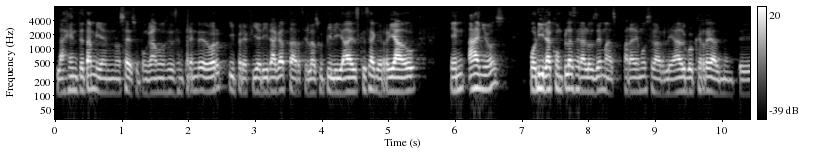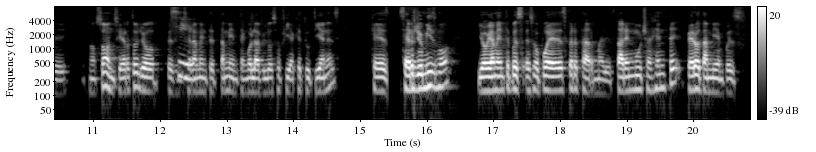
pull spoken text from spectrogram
la gente también, no sé, supongamos es emprendedor y prefiere ir a gastarse las utilidades que se ha guerreado en años por ir a complacer a los demás para demostrarle algo que realmente no son, ¿cierto? Yo, pues, sinceramente, también tengo la filosofía que tú tienes, que es ser yo mismo, y obviamente, pues, eso puede despertar malestar en mucha gente, pero también, pues,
